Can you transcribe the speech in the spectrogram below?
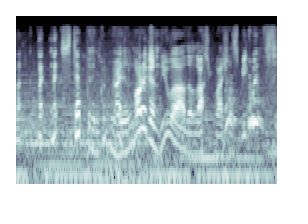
that, that next step with him, could we? Right, really? Morrigan, you are the last one I shall speak with.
